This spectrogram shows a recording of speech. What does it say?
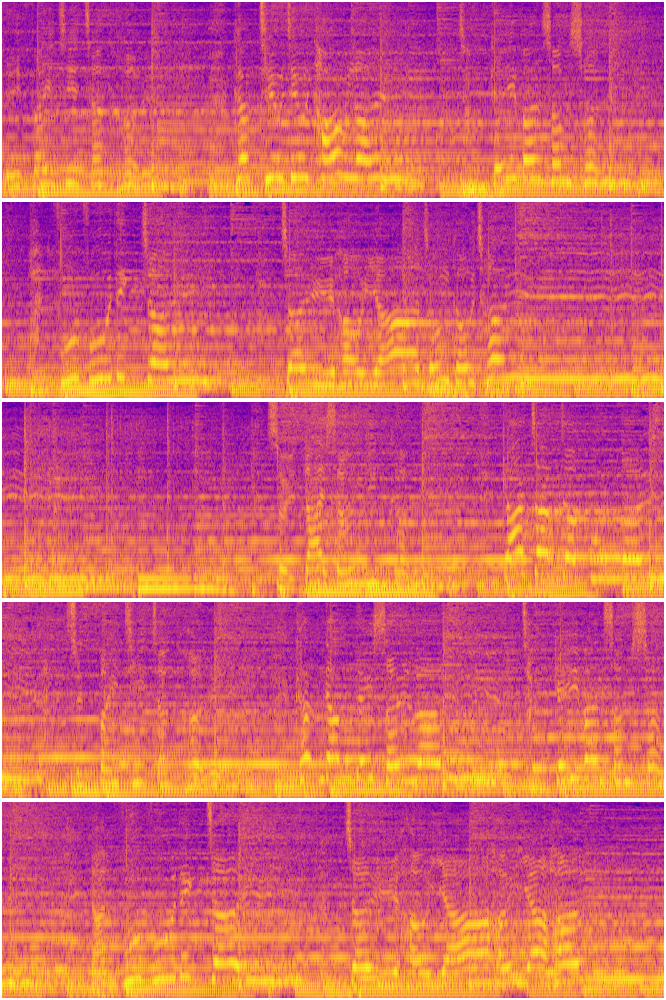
既挥之则去，却悄悄淌泪。曾几番心碎，还苦苦的追，最后也总告吹。谁戴上面具，假装作伴侣，说挥之则去，却暗地垂泪。曾几番心碎，但苦苦的追，最后也许也许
